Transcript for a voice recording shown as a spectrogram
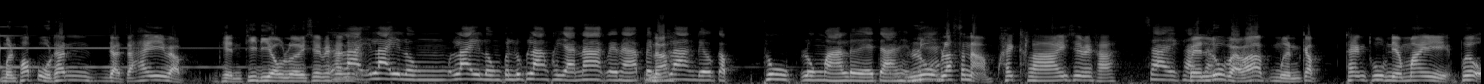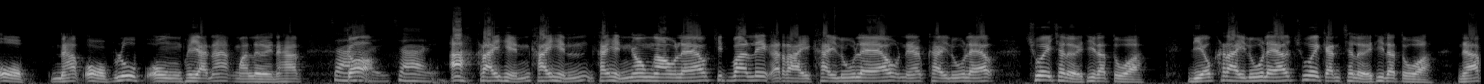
เหมือนพ่อปู่ท่านอยากจะให้แบบเห็นทีเดียวเลยใช่ไหมคะเนี่ไล่ยไล่ลงไล่ลงเป็นรูปร่างพญานาคเลยนะ เป็นนะรูปร่างเดียวกับทูบลงมาเลยอาจารย์เห็นไหมรูปลักษณะคล้ายๆใช่ไหมคะ ใช่ค่ะเป็นรูปใช่แบบว่าเหมือนกับแท่งทูบเนี่ยไหม่เพื่อโอบ นะครับโอบรูปองค์พญานาคมาเลยนะครับ ใช่ก็ ใช่ อะใครเห็นใครเห็นใครเห็นเงาเงาๆแล้ว คิดว่าเลขอะไร ใครรู้แล้วนะครับใครรู้แล้วช่วยเฉลยทีละตัว เดี๋ยวใครรู้แล้วช่วยกันเฉลยทีละตัวนะครับ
